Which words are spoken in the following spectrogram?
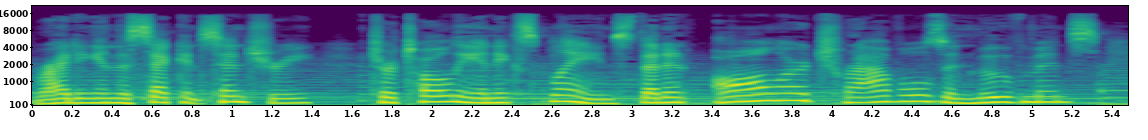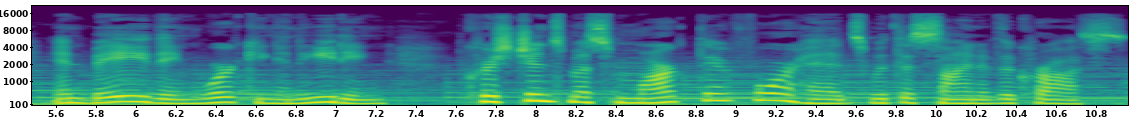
Writing in the second century, Tertullian explains that in all our travels and movements, in bathing, working, and eating, Christians must mark their foreheads with the sign of the cross.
